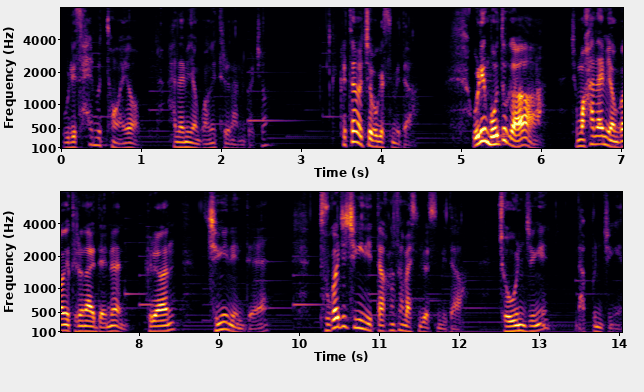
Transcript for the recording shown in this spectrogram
우리 삶을 통하여 하나님의 영광이 드러나는 거죠. 그렇다면 여쭤보겠습니다. 우리 모두가 정말 하나님의 영광이 드러나야 되는 그런 증인인데 두 가지 증인이 있다고 항상 말씀드렸습니다. 좋은 증인, 나쁜 증인.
